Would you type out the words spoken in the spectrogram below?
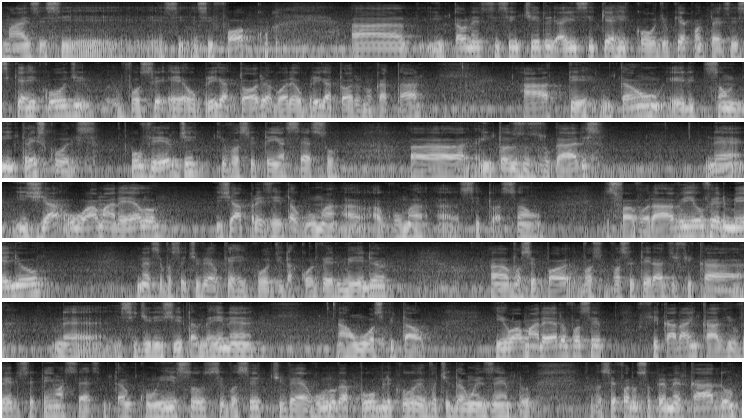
mais esse, esse, esse foco. Ah, então, nesse sentido, aí esse QR Code, o que acontece? Esse QR Code você é obrigatório, agora é obrigatório no Catar, a ter. Então, eles são em três cores. O verde, que você tem acesso uh, em todos os lugares, né? E já o amarelo já apresenta alguma, alguma uh, situação desfavorável e o vermelho, né? Se você tiver o QR Code da cor vermelha, uh, você pode, você terá de ficar, né? E se dirigir também, né? A um hospital. E o amarelo você ficará em casa. E o verde você tem um acesso. Então, com isso, se você tiver algum lugar público, eu vou te dar um exemplo. Se você for no supermercado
